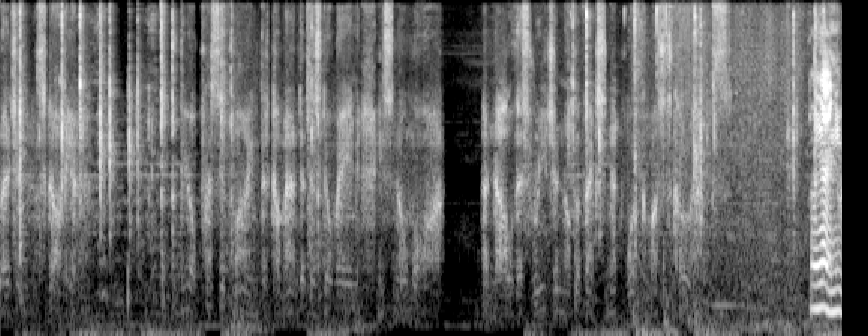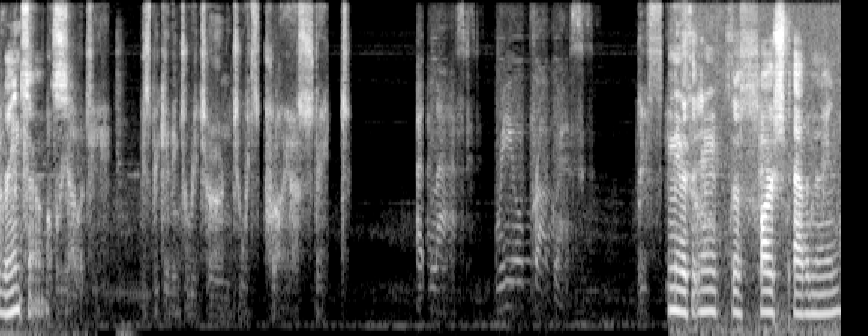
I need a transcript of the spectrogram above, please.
legends, Guardian. The oppressive mind that commanded this domain is no more. And now this region of the Vex network must collapse. Oh yeah, I need rain sounds. Reality is beginning to return to its prior state. At last, real progress. This Hit me with it, hit me with the harsh cabin rain.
